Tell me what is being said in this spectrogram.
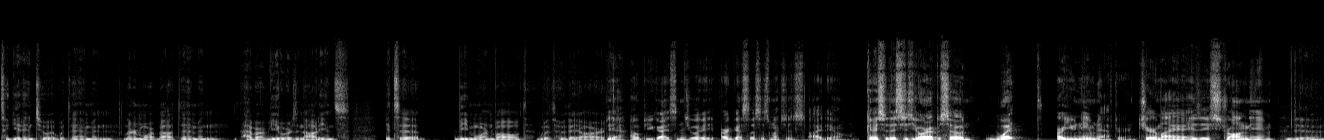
to get into it with them and learn more about them and have our viewers and audience get to be more involved with who they are. Yeah. I hope you guys enjoy our guest list as much as I do. Okay, so this is your episode. What are you named after? Jeremiah is a strong name. Yeah.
